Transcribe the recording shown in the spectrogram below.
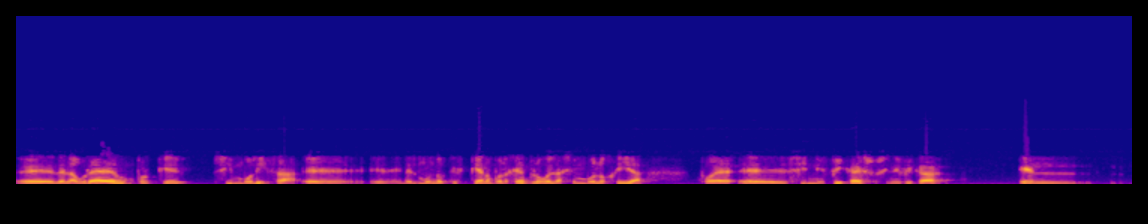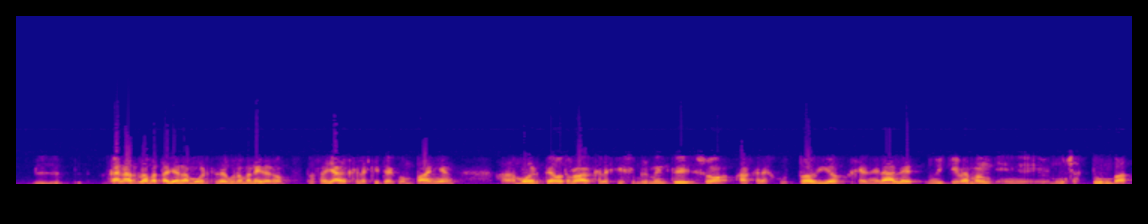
eh, de laurel, porque simboliza eh, en el mundo cristiano, por ejemplo, o en la simbología, pues eh, significa eso, significa el, ganar la batalla de la muerte de alguna manera, ¿no? Entonces hay ángeles que te acompañan a la muerte, a otros ángeles que simplemente son ángeles custodios, generales, ¿no? Y que van en muchas tumbas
